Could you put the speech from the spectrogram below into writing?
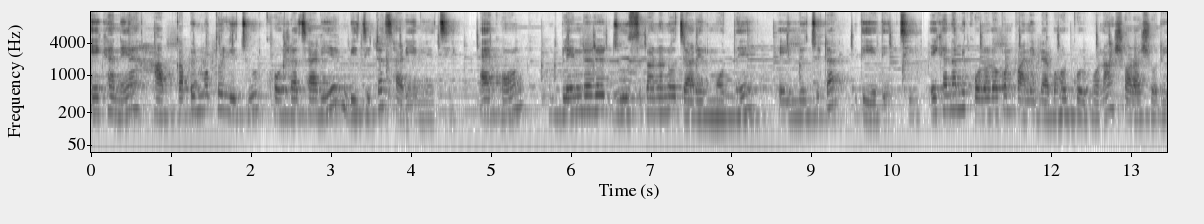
এখানে হাফ কাপের মতো লিচু খোসা ছাড়িয়ে, বিচিটা ছাড়িয়ে নিয়েছি। এখন ব্লেন্ডারের জুস বানানো জারের মধ্যে এই লিচুটা দিয়ে দিচ্ছি। এখানে আমি কোনো রকম পানি ব্যবহার করব না, সরাসরি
